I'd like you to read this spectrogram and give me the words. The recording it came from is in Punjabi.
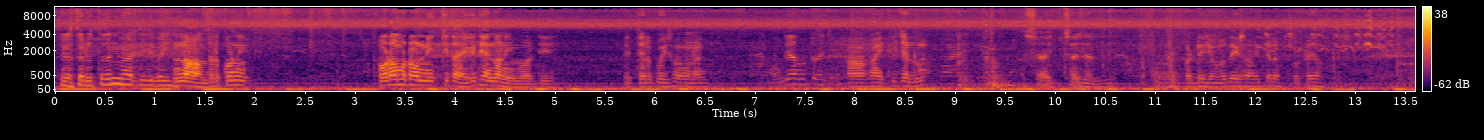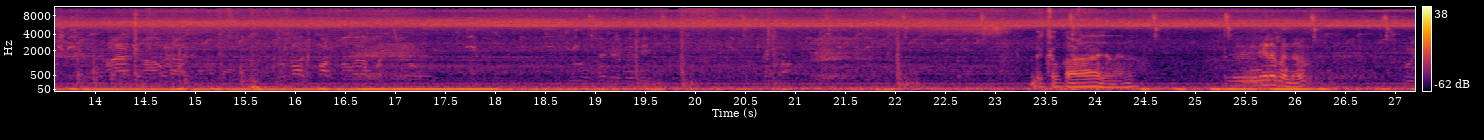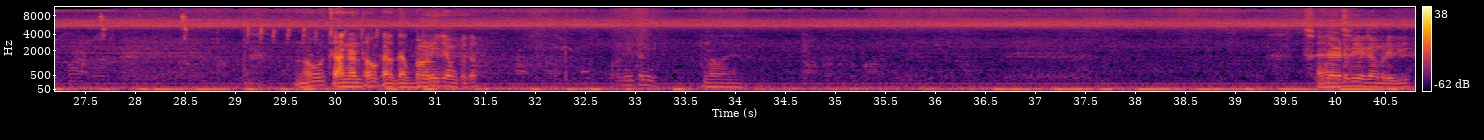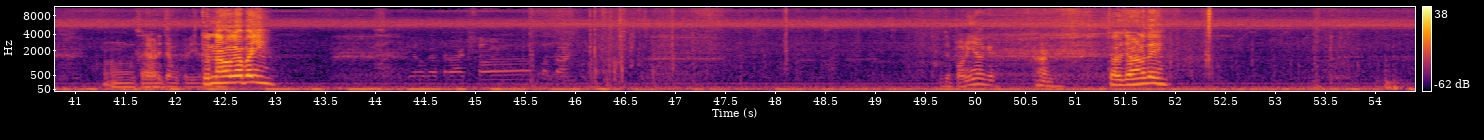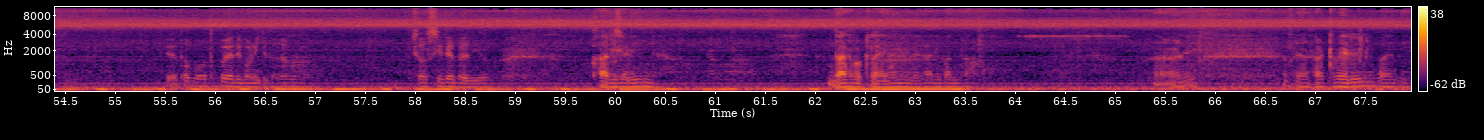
ਰਸਤਾ ਰੁੱਤਾ ਤਾਂ ਨਹੀਂ ਮਾਰਦੀ ਜੀ ਬਾਈ। ਨਾ ਬਿਲਕੁਲ ਨਹੀਂ ਥੋੜਾ ਮੋਟਾ ਨੀਚੀ ਤਾਂ ਹੈਗੀ ਤੇ ਇੰਨਾ ਨਹੀਂ ਮੋੜਦੀ। ਤੇ ਤੇਲ ਕੋਈ ਸੋਣਾ ਨਹੀਂ ਹਾਂ ਹਾਂ ਇੱਥੇ ਚੱਲੂ। ਅੱਛਾ ਇੱਛਾ ਜਲਦੀ ਵੱਡੇ ਜੋ ਦੇਖ ਇੱਧਰ ਛੋਟਾ ਜਿਹਾ। ਵਿੱਚੋਂ ਕਾਲਾ ਆ ਜਾਂਦਾ ਨਾ ਨੇਰਾ ਪੈਂਦਾ ਨਾ ਨਾ ਉਹ ਚਾਨਣ ਤਾਂ ਉਹ ਕਰਦਾ ਪਾਣੀ ਚਮਕਦਾ। ਪਾਣੀ ਤਾਂ ਨਹੀਂ। ਨਾ। ਲਾਈਟ ਵੀ ਹੈ ਕਮਰੇ ਦੀ। ਲਾਈਟ ਚਮਕਦੀ ਹੈ। ਕਿੰਨਾ ਹੋ ਗਿਆ ਬਾਈ? ਜੇ ਪਾਣੀ ਆ ਗਿਆ। ਹਾਂਜੀ। ਚੱਲ ਜਾਣ ਦੇ। ਇਹ ਤਾਂ ਬਹੁਤ ਪਏ ਦੀ ਪਾਣੀ ਕਿਤਾ। ਬਣਾ 86 ਦੇ ਪਏ ਦੀ ਉਹ। ਖਾਰੀ ਛੜੀ ਹੁੰਦੀ 10 ਫੁੱਟ ਲੈ ਜਾਂਦੇ ਖਾਰੀ 15 ਸਾਡੀ 60 ਫੇਰ ਵੀ ਨਹੀਂ ਪਾਈਦੀ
